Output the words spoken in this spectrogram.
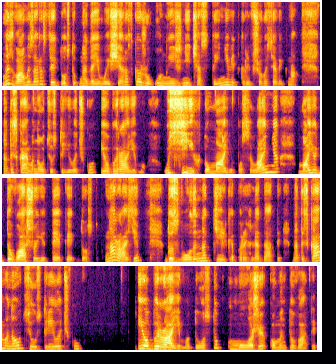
Ми з вами зараз цей доступ надаємо і ще раз кажу, у нижній частині відкрившогося вікна. Натискаємо на оцю стрілочку і обираємо усі, хто має посилання, мають до вашої теки доступ. Наразі дозволено тільки переглядати. Натискаємо на оцю стрілочку і обираємо доступ, може коментувати.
